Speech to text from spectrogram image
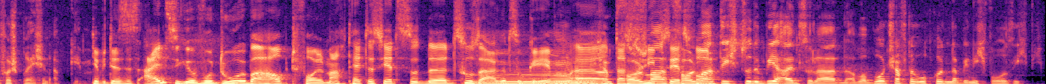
Versprechen abgeben. ja, das ist das Einzige, wo du überhaupt Vollmacht hättest, jetzt eine Zusage zu geben. Äh, ich und habe das Vollmacht, Vollmacht dich zu dem Bier einzuladen, aber Botschafterurkunden, da bin ich vorsichtig.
